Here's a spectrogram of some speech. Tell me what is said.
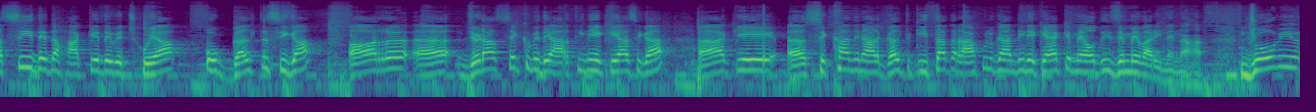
80 ਦੇ ਦਹਾਕੇ ਦੇ ਵਿੱਚ ਹੋਇਆ, ਉਹ ਗਲਤ ਸੀਗਾ। ਔਰ ਜਿਹੜਾ ਸਿੱਖ ਵਿਦਿਆਰਥੀ ਨੇ ਕਿਹਾ ਸੀਗਾ ਕਿ ਸਿੱਖਾਂ ਦੇ ਨਾਲ ਗਲਤ ਕੀਤਾ, ਤਾਂ ਰਾਹੁਲ ਗਾਂਧੀ ਨੇ ਕਿਹਾ ਕਿ ਮੈਂ ਉਹਦੀ ਜ਼ਿੰਮੇਵਾਰੀ ਲੈਣਾ ਹਾਂ। ਜੋ ਵੀ ਅ,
